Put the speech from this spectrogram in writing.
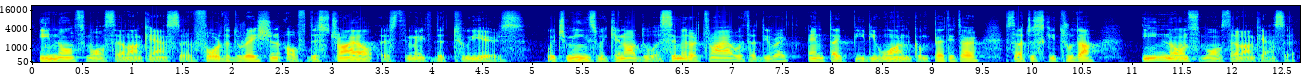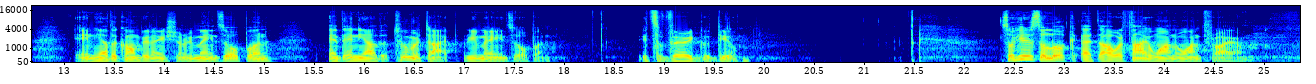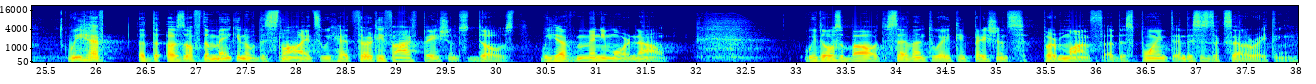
in non-small cell lung cancer for the duration of this trial, estimated at two years which means we cannot do a similar trial with a direct anti-PD-1 competitor, such as Keytruda, in non-small cell lung cancer. Any other combination remains open, and any other tumor type remains open. It's a very good deal. So here's a look at our Taiwan 1 trial. We have, as of the making of the slides, we had 35 patients dosed. We have many more now. We dose about 7 to 80 patients per month at this point, and this is accelerating.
